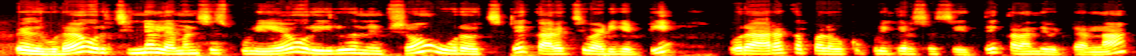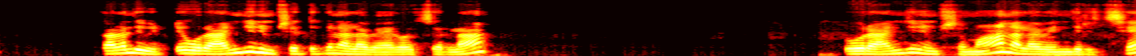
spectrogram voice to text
இப்போ இது கூட ஒரு சின்ன லெமன் சைஸ் புளியை ஒரு இருபது நிமிஷம் ஊற வச்சுட்டு கரைச்சி வடிகட்டி ஒரு அரைக்கப் அளவுக்கு புளிக்கரசை சேர்த்து கலந்து விட்டுடலாம். கலந்து விட்டு ஒரு அஞ்சு நிமிஷத்துக்கு நல்லா வேக வச்சிடலாம். ஒரு அஞ்சு நிமிஷமாக நல்லா வெந்துருச்சு.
